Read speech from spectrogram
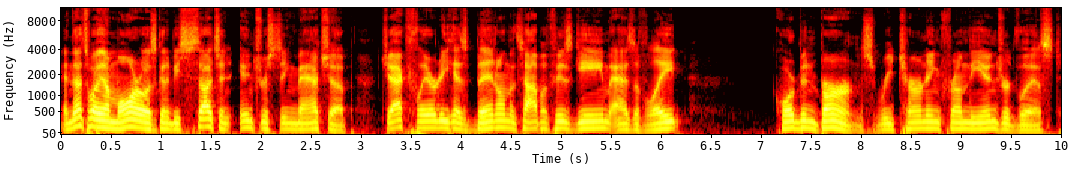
And that's why tomorrow is going to be such an interesting matchup. Jack Flaherty has been on the top of his game as of late. Corbin Burnes returning from the injured list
